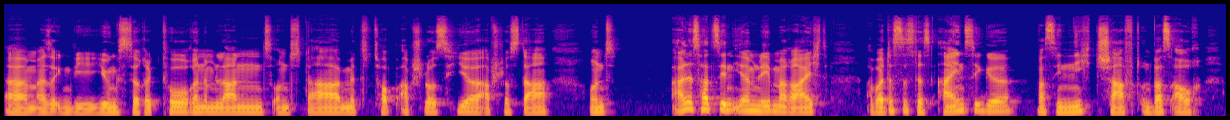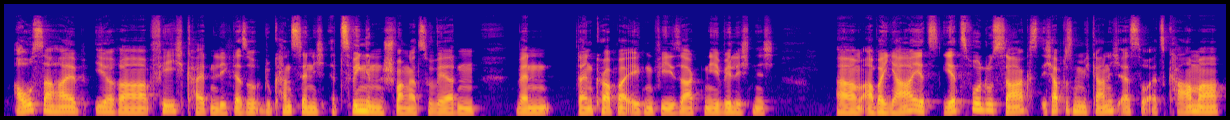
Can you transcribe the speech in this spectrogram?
Ähm, also irgendwie jüngste Rektorin im Land und da mit Top-Abschluss hier, Abschluss da. Und alles hat sie in ihrem Leben erreicht. Aber das ist das Einzige, was sie nicht schafft und was auch außerhalb ihrer Fähigkeiten liegt. Also du kannst ja nicht erzwingen, schwanger zu werden, wenn dein Körper irgendwie sagt, nee, will ich nicht. Ähm, aber ja, jetzt, jetzt wo du sagst, ich habe das nämlich gar nicht erst so als Karma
